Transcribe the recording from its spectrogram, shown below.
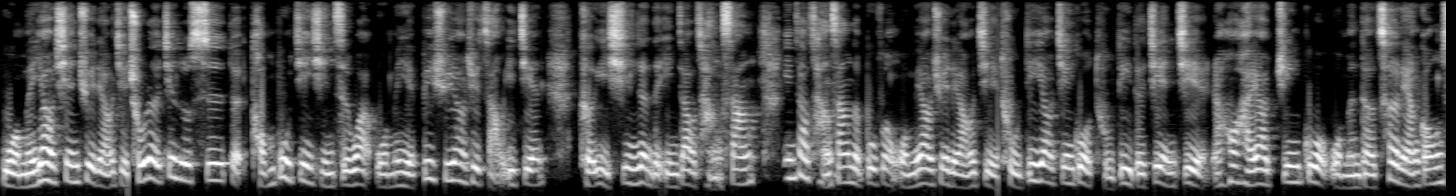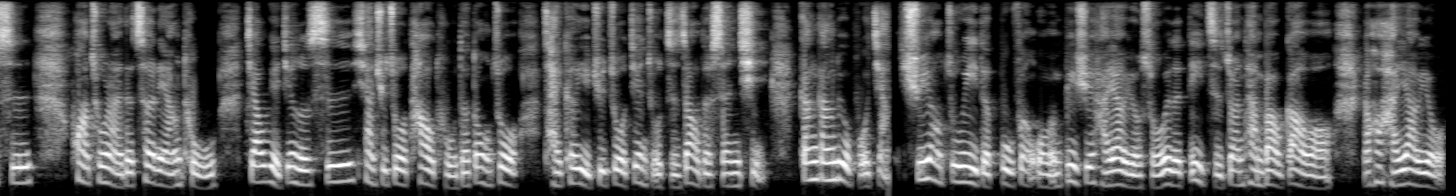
我们要先去了解，除了建筑师的同步进行之外，我们也必须要去找一间可以信任的营造厂商。营造厂商的部分，我们要去了解土地要经过土地的鉴界，然后还要经过我们的测量公司画出来的测量图，交给建筑师下去做套图的动作，才可以去做建筑执照的申请。刚刚六婆讲需要注意的部分，我们必须还要有所谓的地质钻探报告哦，然后还要有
